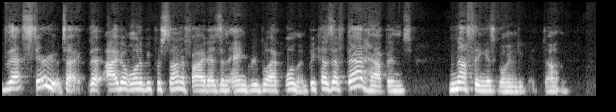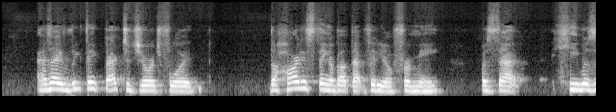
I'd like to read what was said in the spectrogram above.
that stereotype that I don't want to be personified as an angry black woman because if that happens, nothing is going to get done. As I think back to George Floyd, the hardest thing about that video for me was that he was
